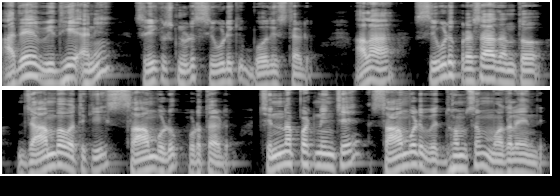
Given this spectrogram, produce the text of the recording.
అదే విధి అని శ్రీకృష్ణుడు శివుడికి బోధిస్తాడు. అలా శివుడి ప్రసాదంతో జాంబవతికి సాంబుడు పుడతాడు. చిన్నప్పటి నుంచే సాంబుడి విధ్వంసం మొదలైంది.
